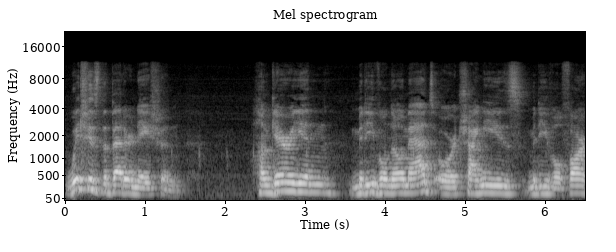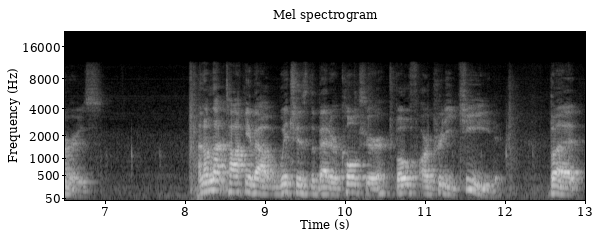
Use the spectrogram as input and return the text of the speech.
which is the better nation? Hungarian medieval nomads or Chinese medieval farmers? And I'm not talking about which is the better culture, both are pretty keyed, but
